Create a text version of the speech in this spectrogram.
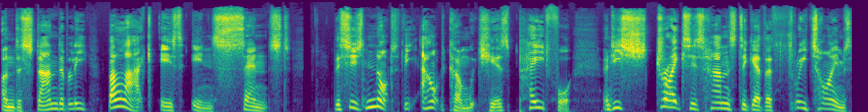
Understandably, Balak is incensed. This is not the outcome which he has paid for, and he strikes his hands together three times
